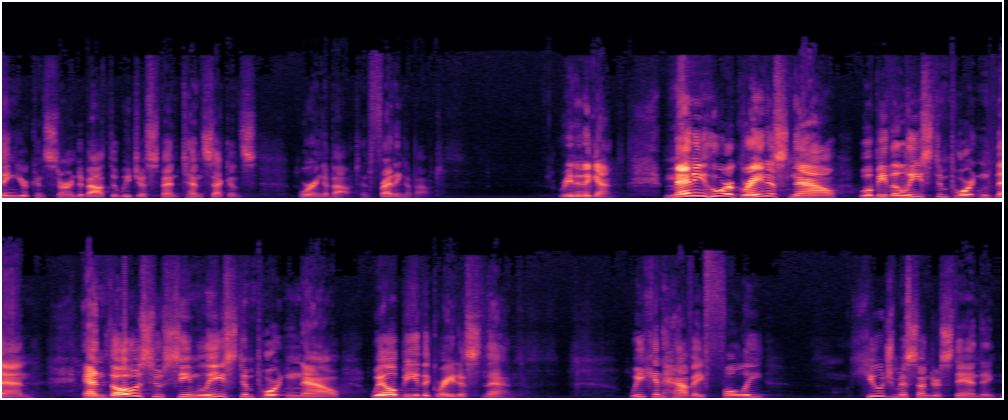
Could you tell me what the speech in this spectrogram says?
thing you're concerned about that we just spent 10 seconds worrying about and fretting about. Read it again. Many who are greatest now will be the least important then, and those who seem least important now will be the greatest then. We can have a fully huge misunderstanding.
